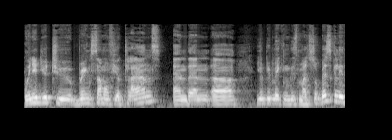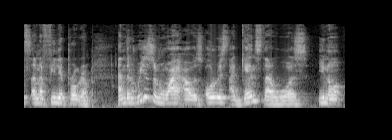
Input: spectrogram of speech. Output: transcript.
we need you to bring some of your clients and then uh, you'll be making this much so basically it's an affiliate program. And the reason why i was always against that was you know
